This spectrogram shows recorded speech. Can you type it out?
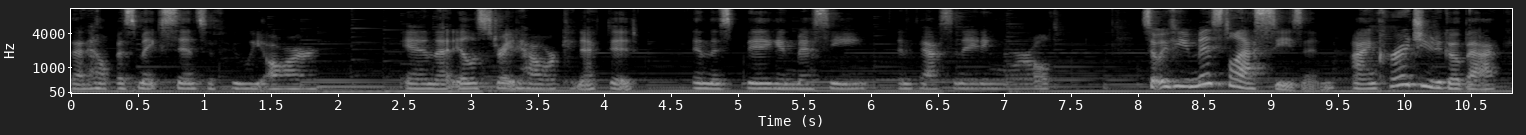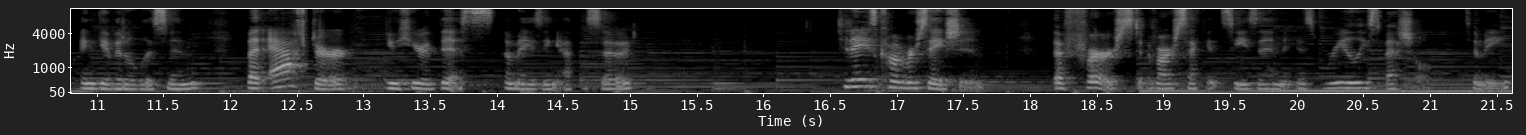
that help us make sense of who we are and that illustrate how we're connected in this big and messy and fascinating world. So if you missed last season, I encourage you to go back and give it a listen. But after you hear this amazing episode, today's conversation, the first of our second season, is really special to me.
